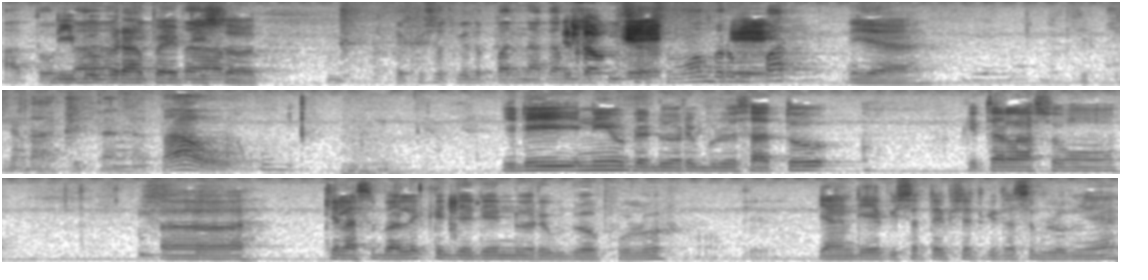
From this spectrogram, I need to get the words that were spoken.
atau di beberapa kita- episode. episode ke depannya akan It's berpisah okay. semua berempat Iya. kita kita nggak tahu Jadi ini udah 2021 kita langsung eh, kilas balik kejadian 2020 yang di episode-episode kita sebelumnya.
